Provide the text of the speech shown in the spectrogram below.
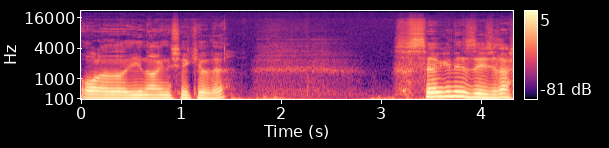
Orada da yine aynı şekilde. Sevgili izleyiciler,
